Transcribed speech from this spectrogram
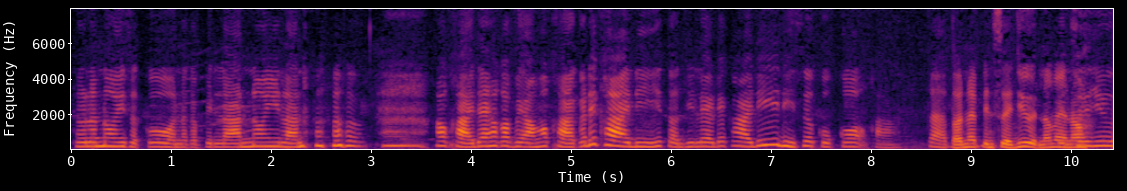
เธอละน้อยสกก่อนแล้วก็เป็นร้านน้อยร้านเขาขายได้เขาก็ไปเอามาขายก็ได้ขายดี ตอนที่แรกได้ขายดีดีเสื้อโกโก้ค่ะ จ้ะตอนนั้นเป็นเสื้อยืดเนาะแม่เป็นเนาะเสื้อยื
